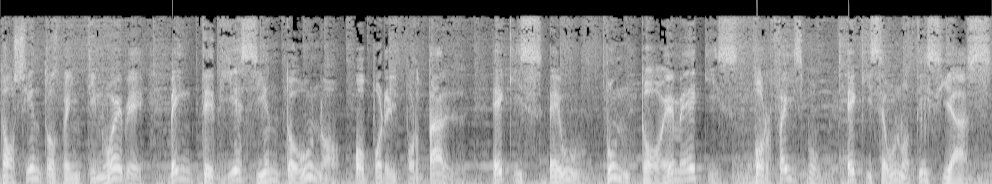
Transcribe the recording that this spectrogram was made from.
229-2010-101 o por el portal xeu.mx, por Facebook XEU Noticias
